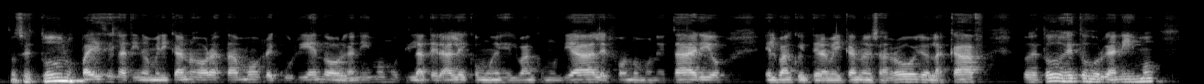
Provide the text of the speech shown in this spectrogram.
Entonces, todos los países latinoamericanos ahora estamos recurriendo a organismos multilaterales como es el Banco Mundial, el Fondo Monetario, el Banco Interamericano de Desarrollo, la CAF. Entonces, todos estos organismos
